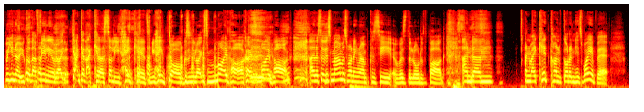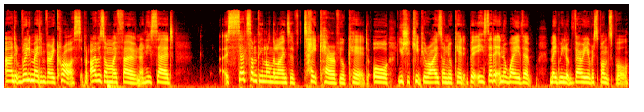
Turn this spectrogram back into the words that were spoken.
but you know, you've got that feeling of like, can't get that kid. out. Suddenly you hate kids and you hate dogs and you're like, it's my park. It's my park. And so this man was running around because he was the lord of the park. And, um, and my kid kind of got in his way a bit and it really made him very cross but i was on my phone and he said said something along the lines of take care of your kid or you should keep your eyes on your kid but he said it in a way that made me look very irresponsible.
